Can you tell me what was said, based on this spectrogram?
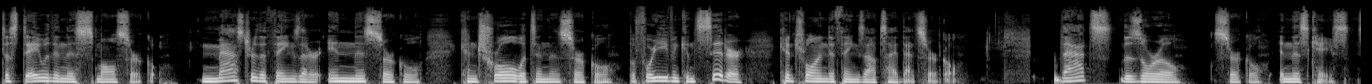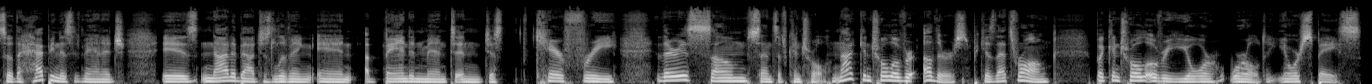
to stay within this small circle. Master the things that are in this circle. Control what's in this circle before you even consider controlling the things outside that circle. That's the Zorro circle in this case. So the happiness advantage is not about just living in abandonment and just carefree. There is some sense of control, not control over others because that's wrong, but control over your world, your space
